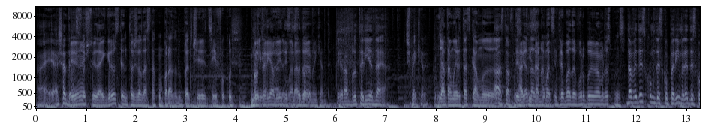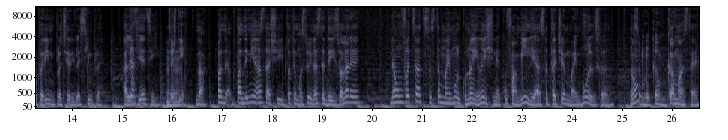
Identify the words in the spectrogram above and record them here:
Ah. Ai, așa de Eu asta. nu știu, dar e greu să te întorci la asta cumpărată după ce ți-ai făcut Brutăria lui e deschisă adevărată. doar în weekend. Era brutărie de aia. Șmecheră. Gata, mă iertați că am uh, Asta a fost. deviat, dar Artizanal. dacă m-ați întrebat de vorbă, eu am răspuns. Dar vedeți cum descoperim, redescoperim plăcerile simple ale Da. vieții. Să știi. Da. Pande- pandemia asta și toate măsurile astea de izolare ne-au învățat să stăm mai mult cu noi înșine, cu familia, să tăcem mai mult, să... Nu? Să mâncăm. Cam asta e.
